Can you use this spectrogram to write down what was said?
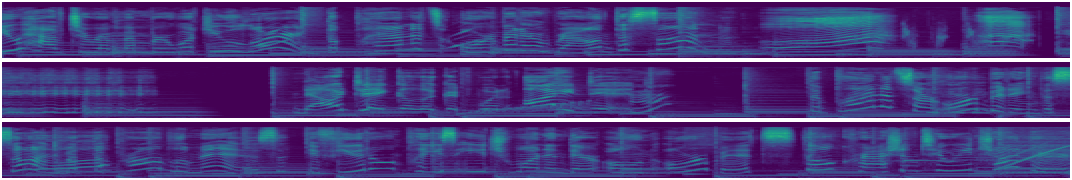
You have to remember what you learned. The planets orbit around the sun. now take a look at what I did. Hmm? The planets are orbiting the sun, but the oh. problem is, if you don't place each one in their own orbits, they'll crash into each other.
